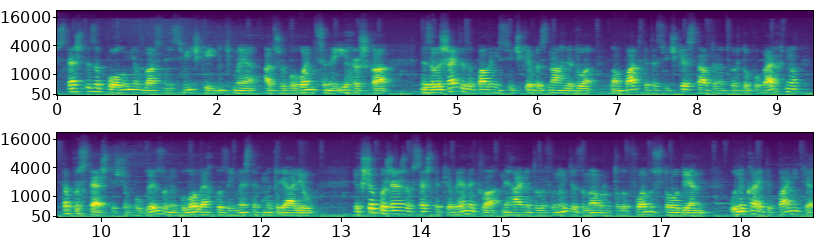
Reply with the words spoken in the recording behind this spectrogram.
Стежте за полум'ям власної свічки і дітьми, адже вогонь це не іграшка. Не залишайте запалені свічки без нагляду, лампадки та свічки ставте на тверду поверхню та простежте, щоб поблизу не було легко займистих матеріалів. Якщо пожежа все ж таки виникла, негайно телефонуйте за номером телефону 101. Уникайте паніки,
